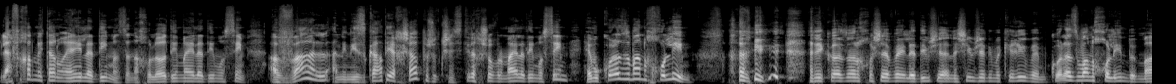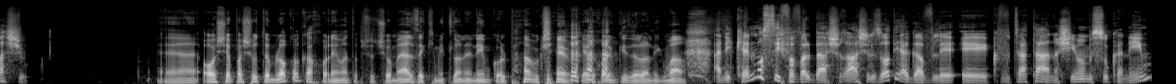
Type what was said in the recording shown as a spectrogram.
לאף אחד מאיתנו אין ילדים אז אנחנו לא יודעים מה ילדים עושים אבל אני נזכרתי עכשיו פשוט כשניסיתי לחשוב על מה ילדים עושים הם כל הזמן חולים. אני, אני כל הזמן חושב על ילדים של אנשים שאני מכירים והם כל הזמן חולים במשהו. אה, או שפשוט הם לא כל כך חולים, אתה פשוט שומע על זה כי מתלוננים כל פעם כשהם כן חולים כי זה לא נגמר. אני כן מוסיף אבל בהשראה של זאתי אגב לקבוצת האנשים המסוכנים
